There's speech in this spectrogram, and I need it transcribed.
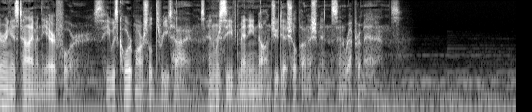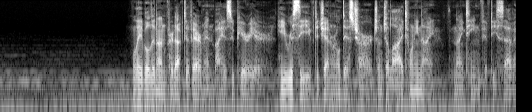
During his time in the Air Force, he was court martialed three times and received many non judicial punishments and reprimands. Labeled an unproductive airman by his superior, he received a general discharge on July 29, 1957.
